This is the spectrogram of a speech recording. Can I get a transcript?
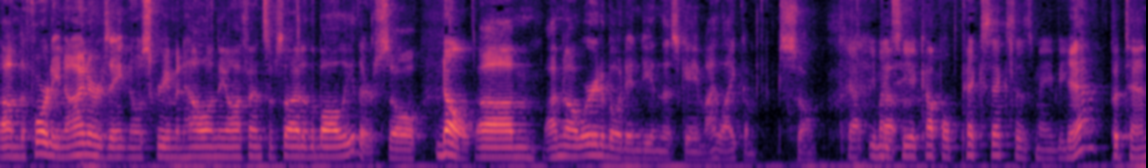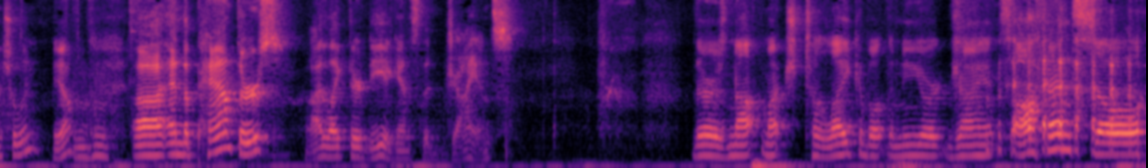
Um, the 49ers ain't no screaming hell on the offensive side of the ball either. So no, Um, I'm not worried about Indy in this game. I like them. So yeah, you might see a couple pick sixes maybe. yeah, potentially, yeah. Uh, and the Panthers, I like their D against the Giants. There is not much to like about the New York Giants offense, so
